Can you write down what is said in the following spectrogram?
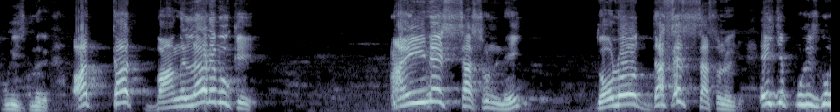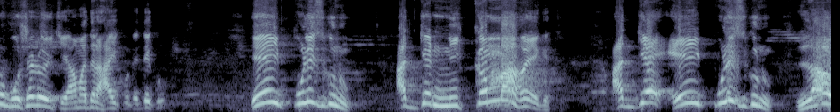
পুলিশগুলোকে অর্থাৎ বাংলার বুকে আইনের শাসন নেই, দলদাসের শাসন হয়েছে। এই যে পুলিশগুলো বসে রয়েছে আমাদের হাইকোর্টে, দেখুন। এই পুলিশগুলো আজকে নিকম্মা হয়ে গেছে। আজকে এই পুলিশগুলো লাউ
